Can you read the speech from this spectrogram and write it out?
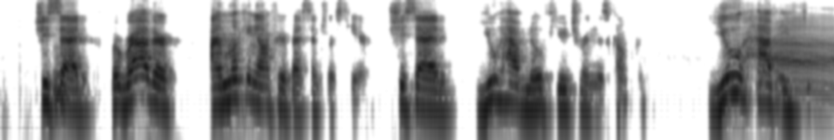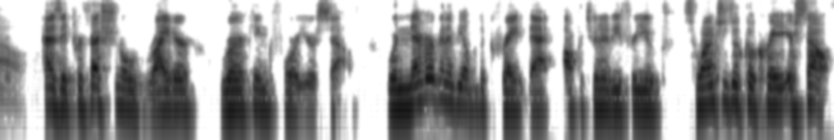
she said, but rather, I'm looking out for your best interest here. She said, you have no future in this company. You have wow. a as a professional writer working for yourself. We're never going to be able to create that opportunity for you. So why don't you just go create it yourself?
